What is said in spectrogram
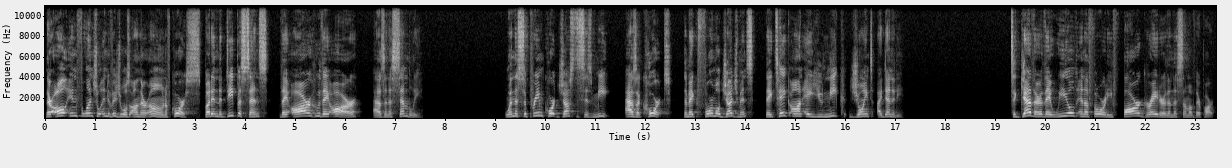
They're all influential individuals on their own, of course, but in the deepest sense, they are who they are as an assembly. When the Supreme Court justices meet as a court to make formal judgments, they take on a unique joint identity. Together, they wield an authority far greater than the sum of their parts.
